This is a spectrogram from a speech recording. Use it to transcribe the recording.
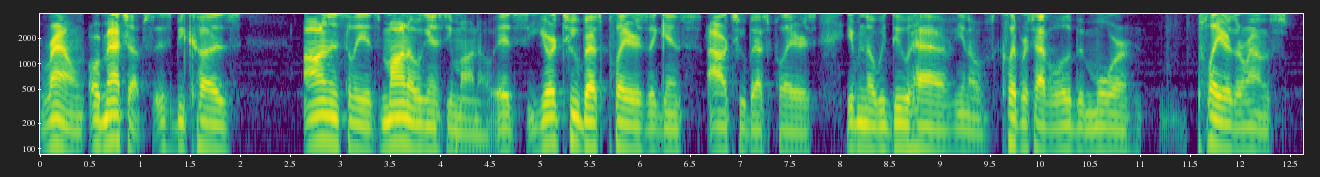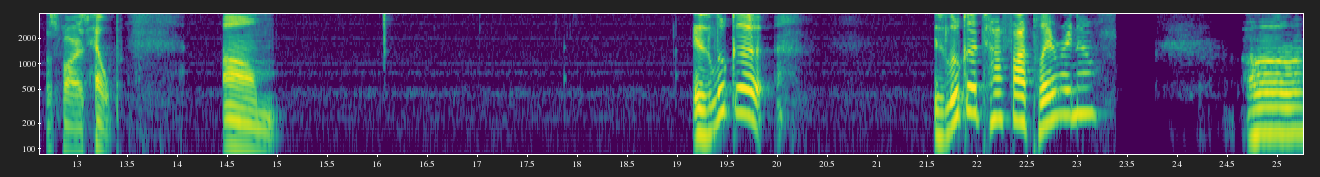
round or matchups is because honestly, it's mono against Imano. It's your two best players against our two best players. Even though we do have, you know, Clippers have a little bit more players around as, as far as help. Um, is Luka is Luka a top five player right now? Uh,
